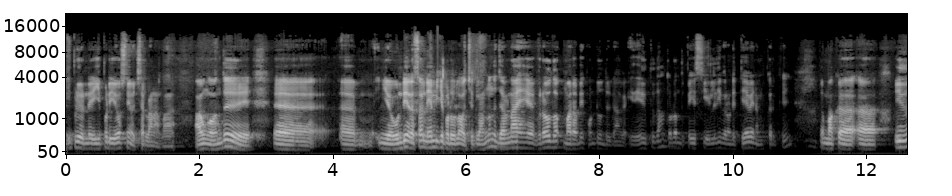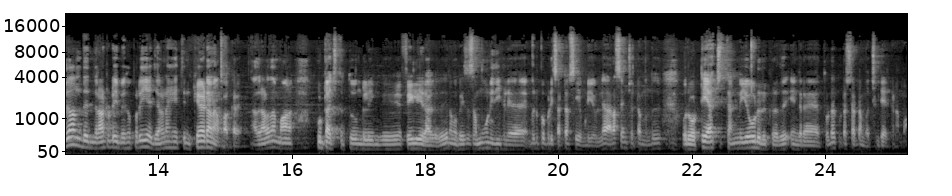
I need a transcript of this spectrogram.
இப்படி இப்படி யோசனை வச்சிடலாம் நம்ம. அவங்க வந்து இங்கே ஒன்றிய அரசால் நியமிக்கப்படுவதாக வச்சுக்கலாம்னு அந்த ஜனநாயக விரோத மரபை கொண்டு வந்திருக்காங்க. இதை எதிர்த்து தான் தொடர்ந்து பேசி எழுதி இவருடைய தேவை நமக்கு இருக்கு. மக்க இதுதான் இந்த இந்த நாட்டுடைய மிகப்பெரிய ஜனநாயகத்தின் கேடாக நான் பார்க்குறேன். அதனால தான் மா கூட்டாட்சி தத்துவங்கள் இங்கு ஃபெயிலியர் ஆகுது. நம்ம பேச சமூக நிதிகளை விருப்பப்படி சட்டம் செய்ய முடியவில்லை. அரசியல் சட்டம் வந்து ஒரு ஒட்டையாட்சி தன்மையோடு இருக்கிறது என்கிற தொடர்புட்ட சட்டம் வச்சுக்கிட்டே இருக்கணுமா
